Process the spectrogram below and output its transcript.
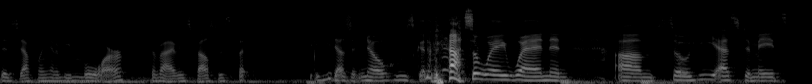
there's definitely going to be more surviving spouses, but he doesn't know who's going to pass away when, and um, so he estimates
